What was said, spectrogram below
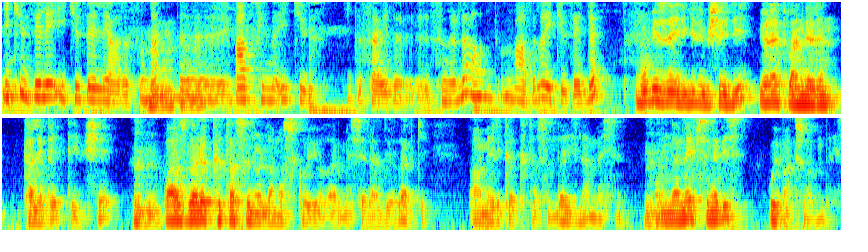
250-250 arasında. Hı hı hı. Ee, bazı filmler 200 sayılı e, sınırlı ama bazıları 250. Bu bizle ilgili bir şey değil. Yönetmenlerin talep ettiği bir şey. Hı hı. Bazıları kıta sınırlaması koyuyorlar mesela. Diyorlar ki Amerika kıtasında izlenmesin. Hı hı. Onların hepsine biz uymak zorundayız.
